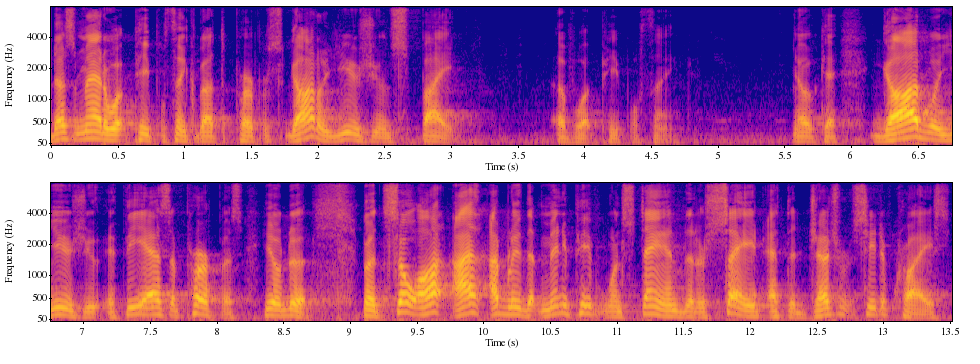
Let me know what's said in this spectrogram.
Doesn't matter what people think about the purpose, God will use you in spite of what people think. Okay. God will use you. If He has a purpose, He'll do it. But so I, I believe that many people will stand that are saved at the judgment seat of Christ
